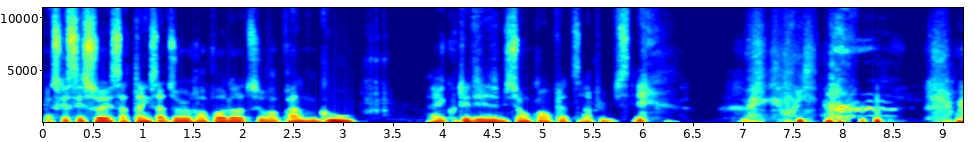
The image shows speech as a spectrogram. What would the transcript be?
Parce que c'est sûr et certain que ça durera pas, là. Tu vas prendre goût à écouter des émissions complètes sans publicité. Oui. Oui.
